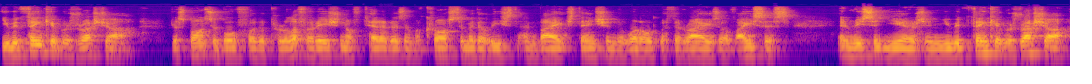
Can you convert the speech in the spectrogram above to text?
You would think it was Russia responsible for the proliferation of terrorism across the Middle East and by extension the world with the rise of ISIS in recent years. And you would think it was Russia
